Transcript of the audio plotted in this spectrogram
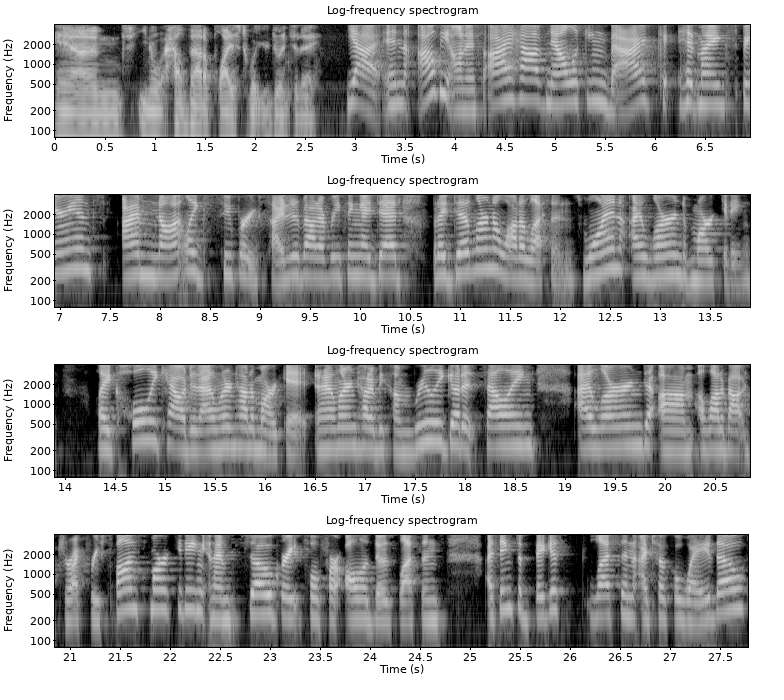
and, you know, how that applies to what you're doing today. Yeah, and I'll be honest, I have now looking back hit my experience. I'm not like super excited about everything I did, but I did learn a lot of lessons. One, I learned marketing like holy cow did i learn how to market and i learned how to become really good at selling. I learned um, a lot about direct response marketing and i'm so grateful for all of those lessons. I think the biggest lesson i took away though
